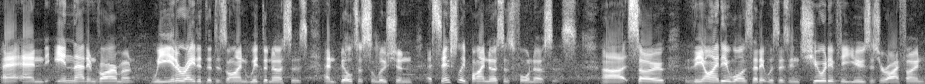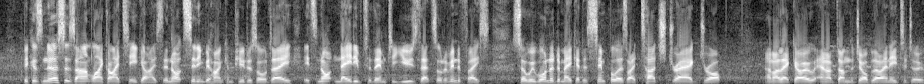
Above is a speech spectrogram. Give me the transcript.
And in that environment, we iterated the design with the nurses and built a solution essentially by nurses for nurses. Uh, so the idea was that it was as intuitive to use as your iPhone, because nurses aren't like IT guys. They're not sitting behind computers all day. It's not native to them to use that sort of interface. So we wanted to make it as simple as I touch, drag, drop, and I let go, and I've done the job that I need to do.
